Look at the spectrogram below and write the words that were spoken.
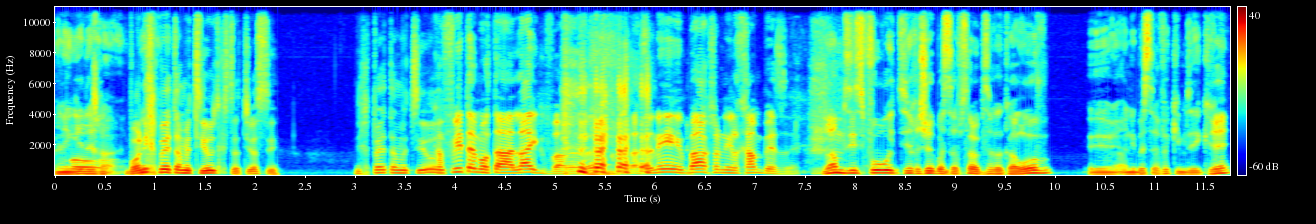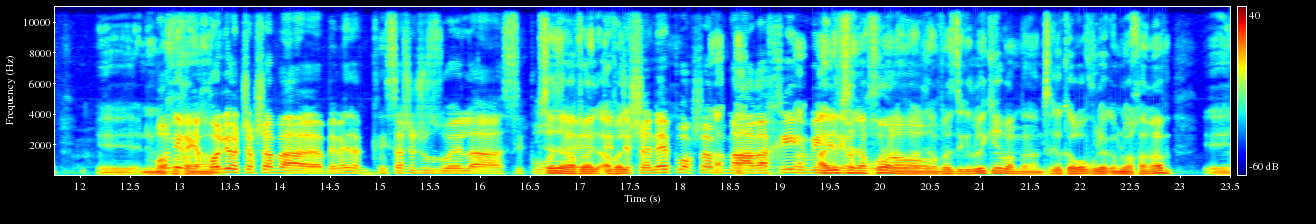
אני בוא. אגיד לך. בוא נכפה את המציאות קצת, יוסי. נכפה את המציאות. כפיתם אותה עליי כבר, הכל. אז אני בא עכשיו נלחם בזה. רמזי ספורי צריך לשבת בספסל במשחק הקרוב, אה, אני בספק אם זה יקרה. אה, בוא נראה, יכול להיות שעכשיו באמת הכניסה של ז'וזואל לסיפור הזה, בסדר, אבל- ת- אבל- תשנה פה עכשיו מערכים א' ועניינים. זה נכון, לא- אבל- אבל זה לא יקרה במשחק הקרוב, אולי גם לא אחריו. אה,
